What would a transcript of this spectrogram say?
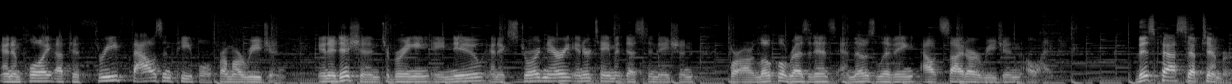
and employ up to 3,000 people from our region, in addition to bringing a new and extraordinary entertainment destination for our local residents and those living outside our region alike. This past September,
